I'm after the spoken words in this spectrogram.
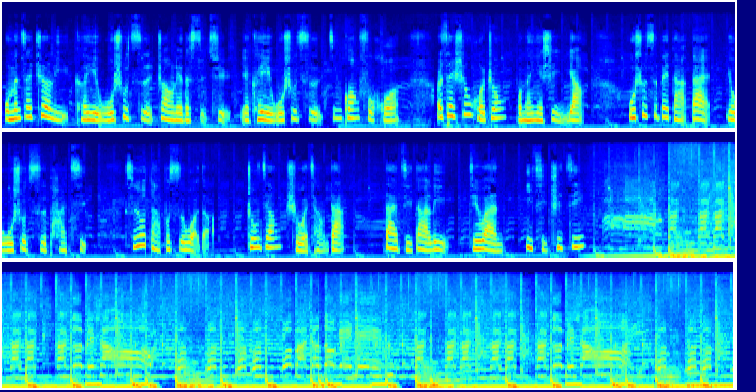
我们在这里可以无数次壮烈的死去，也可以无数次金光复活。而在生活中，我们也是一样，无数次被打败，又无数次爬起。所有打不死我的。终将使我强大，大吉大利！今晚一起吃鸡。大大大大大哥别杀我，我我我我我把枪都给你。大大大大大大哥别杀我，我我我我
